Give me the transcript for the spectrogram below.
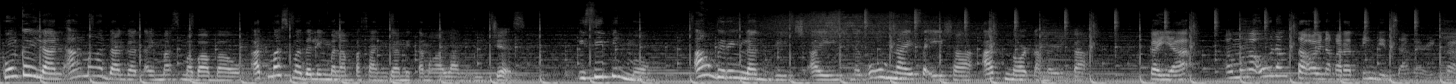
Kung kailan ang mga dagat ay mas mababaw at mas madaling malampasan gamit ang mga land bridges. Isipin mo, ang Bering Land Bridge ay nag-uugnay sa Asia at North America. Kaya, ang mga unang tao ay nakarating din sa Amerika.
